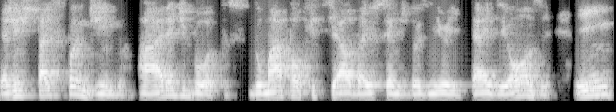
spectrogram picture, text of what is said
e a gente está expandindo a área de botos do mapa oficial da UCN de 2010 e 11 em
